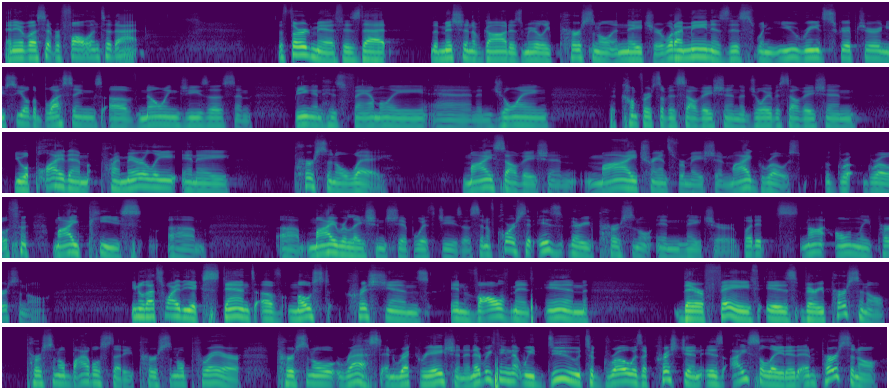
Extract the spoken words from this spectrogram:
Any of us ever fall into that? The third myth is that the mission of God is merely personal in nature. What I mean is this when you read scripture and you see all the blessings of knowing Jesus and being in his family and enjoying the comforts of his salvation, the joy of his salvation, you apply them primarily in a personal way my salvation, my transformation, my growth, growth my peace, um, uh, my relationship with Jesus. And of course, it is very personal in nature, but it's not only personal. You know, that's why the extent of most Christians' involvement in their faith is very personal personal Bible study, personal prayer, personal rest and recreation. And everything that we do to grow as a Christian is isolated and personal.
